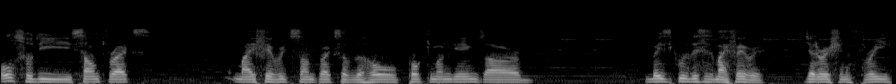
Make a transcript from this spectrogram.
also the soundtracks, my favorite soundtracks of the whole Pokemon games are basically this is my favorite, Generation 3.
